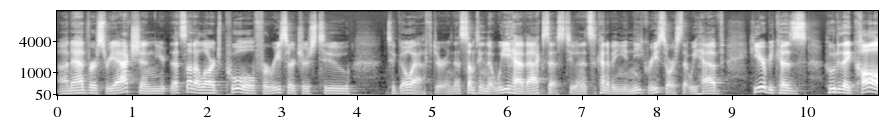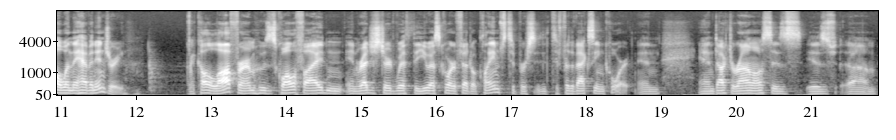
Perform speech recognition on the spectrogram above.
an adverse reaction, that's not a large pool for researchers to to go after. And that's something that we have access to. And it's kind of a unique resource that we have here because who do they call when they have an injury? I call a law firm who's qualified and, and registered with the U.S. Court of Federal Claims to, to for the vaccine court. And and Dr. Ramos is is um,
